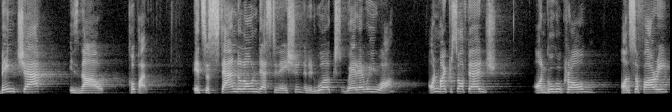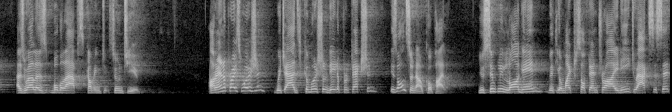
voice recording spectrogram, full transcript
Bing Chat is now Copilot. It's a standalone destination and it works wherever you are on Microsoft Edge, on Google Chrome, on Safari, as well as mobile apps coming to, soon to you. Our enterprise version, which adds commercial data protection, is also now Copilot. You simply log in with your Microsoft Entra ID to access it.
